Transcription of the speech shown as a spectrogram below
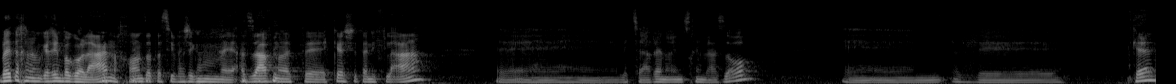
בטח אם הם גרים בגולן, נכון, זאת הסיבה שגם אה, עזבנו את אה, קשת הנפלאה. אה, לצערנו היינו צריכים לעזוב. וכן,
